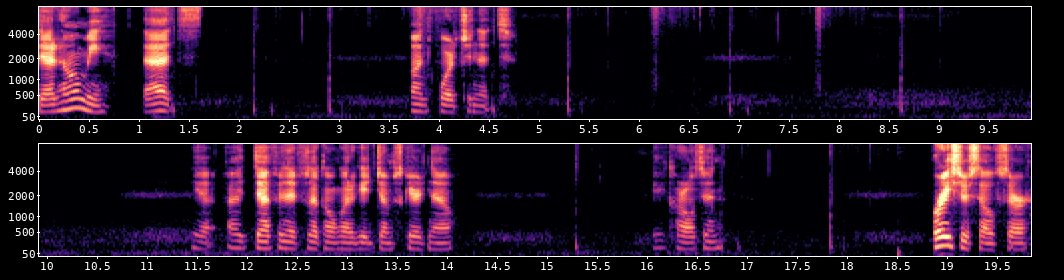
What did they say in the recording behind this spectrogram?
Dead homie. That's... Unfortunate. Yeah, I definitely feel like I'm gonna get jump scared now. Hey, Carlton. Brace yourself, sir.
